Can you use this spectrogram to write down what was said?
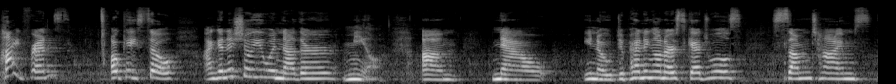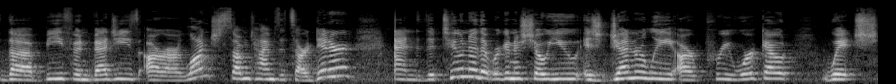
Hi friends. Okay, so I'm gonna show you another meal. Um, now, you know, depending on our schedules, sometimes the beef and veggies are our lunch, sometimes it's our dinner, and the tuna that we're gonna show you is generally our pre-workout, which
